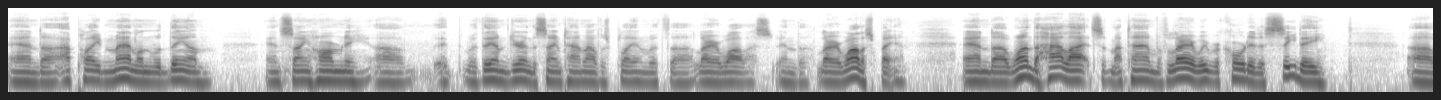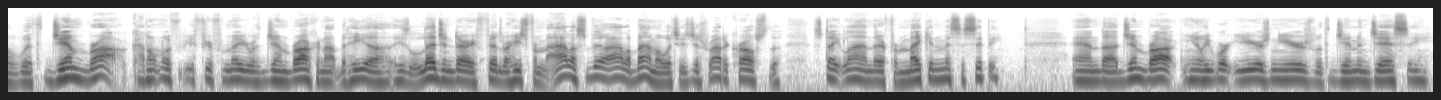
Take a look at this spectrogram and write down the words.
and uh, I played mandolin with them and sang harmony uh, with them during the same time I was playing with Larry Wallace in the Larry Wallace band. And one of the highlights of my time with Larry, we recorded a CD uh, with Jim Brock. I don't know if, if you're familiar with Jim Brock or not, but he uh, he's a legendary fiddler. He's from Aliceville, Alabama, which is just right across the state line there from Macon, Mississippi. And uh, Jim Brock, you know, he worked years and years with Jim and Jesse,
